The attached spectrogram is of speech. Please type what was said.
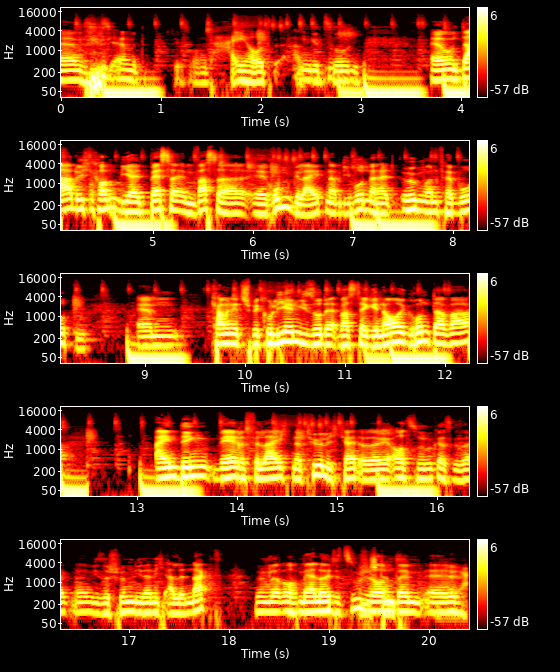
ähm, mit, mit Haihaut angezogen. Äh, und dadurch konnten die halt besser im Wasser äh, rumgleiten, aber die wurden dann halt irgendwann verboten. Ähm, kann man jetzt spekulieren, wieso der, was der genaue Grund da war. Ein Ding wäre vielleicht Natürlichkeit, aber da habe ich auch zu Lukas gesagt, ne, wieso schwimmen die da nicht alle nackt? Würden, glaube ich, auch mehr Leute zuschauen beim äh, ja.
